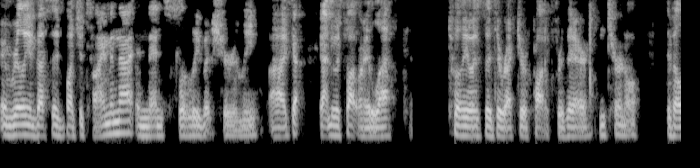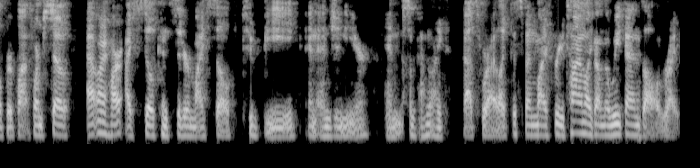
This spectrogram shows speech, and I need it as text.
and really invested a bunch of time in that. And then slowly but surely uh, got, got into a spot where I left Twilio as the director of product for their internal developer platform. So at my heart, I still consider myself to be an engineer. And sometimes like that's where I like to spend my free time. Like on the weekends, I'll write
